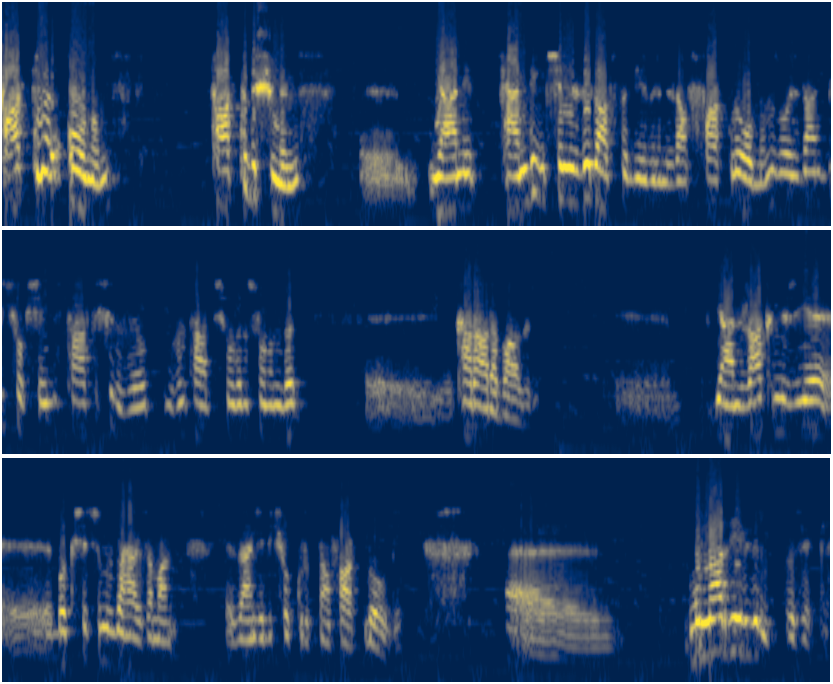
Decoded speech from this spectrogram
Farklı olmamız, farklı düşünmemiz. Ee, yani kendi içimizde de aslında birbirimizden farklı olmamız. O yüzden birçok şey biz tartışırız ve uzun tartışmaların sonunda e, karara bağlarız. E, yani rock müziğe e, bakış açımız da her zaman e, bence birçok gruptan farklı oldu. Eee Bunlar diyebilirim özetle.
